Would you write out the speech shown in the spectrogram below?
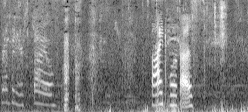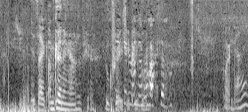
crimp in your style. Bye, us. He's like, I'm getting out of here. You crazy people. the rock though. Poor guy.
